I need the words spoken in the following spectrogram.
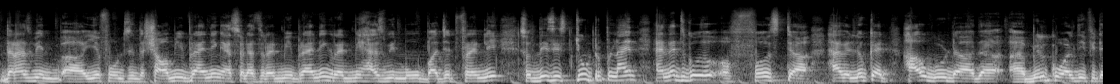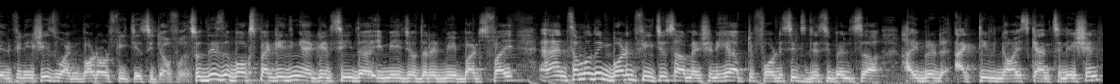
There has been uh, earphones in the Xiaomi branding as well as Redmi branding. Redmi has been more budget friendly. So this is 2999 and let's go uh, first uh, have a look at how good the build quality fit and finish is, what, what all features it offers. So this is the box packaging. I can see the image of the Redmi Buds 5 and some of the important features are mentioned here up to 46 decibels uh, hybrid active noise cancellation.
